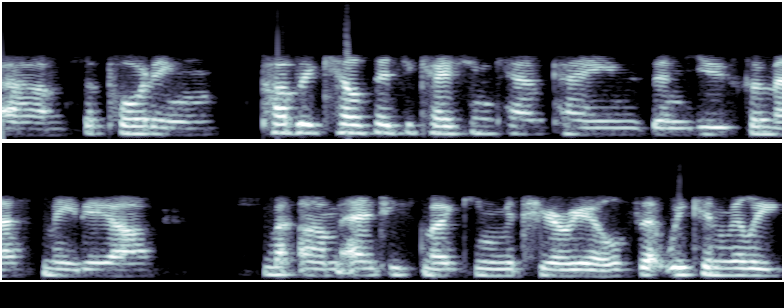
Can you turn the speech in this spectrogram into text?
um, supporting public health education campaigns and use for mass media um, anti-smoking materials that we can really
